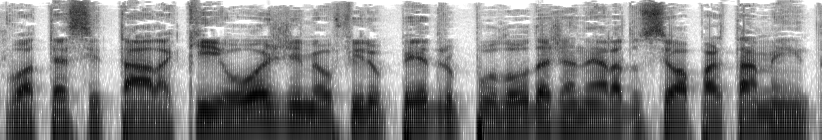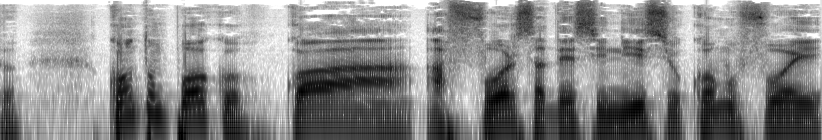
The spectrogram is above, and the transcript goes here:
vou até citá-la aqui, hoje meu filho Pedro pulou da janela do seu apartamento. Conta um pouco qual a, a força desse início, como foi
